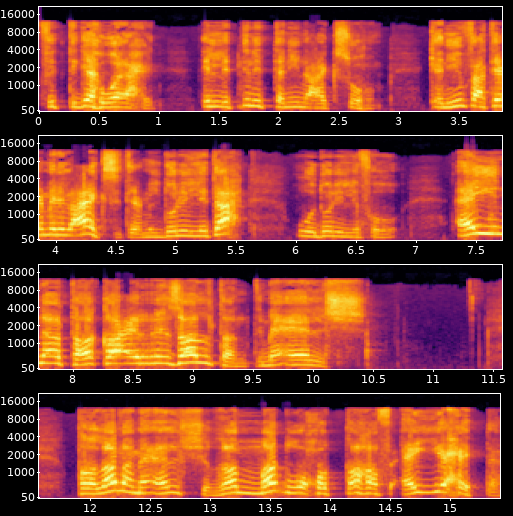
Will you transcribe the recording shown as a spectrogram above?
في اتجاه واحد. الاتنين التانيين عكسهم. كان ينفع تعمل العكس تعمل دول اللي تحت ودول اللي فوق. أين تقع ال resultant؟ ما قالش. طالما ما قالش غمض وحطها في أي حتة.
